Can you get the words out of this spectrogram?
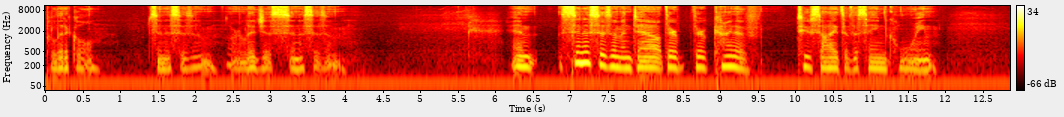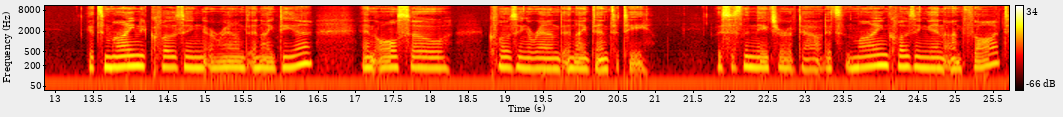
political cynicism or religious cynicism. And cynicism and doubt, they're, they're kind of two sides of the same coin. It's mind closing around an idea and also closing around an identity. This is the nature of doubt. It's mind closing in on thought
